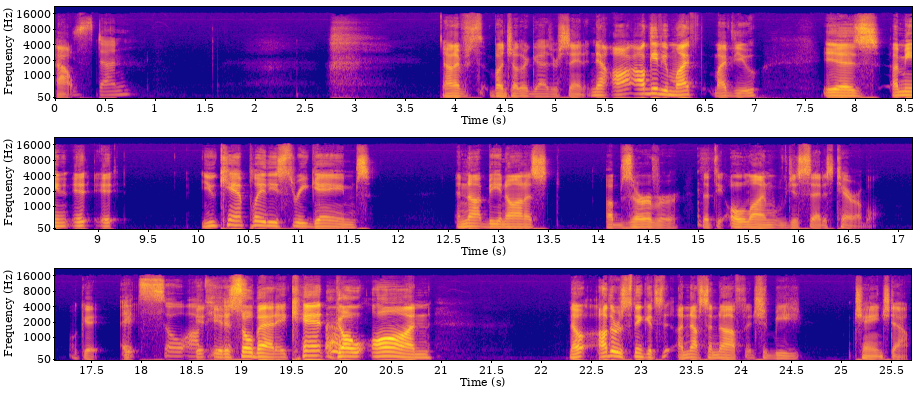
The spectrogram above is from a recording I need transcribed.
out. He's done. And I've, a bunch of other guys are saying it. Now, I'll, I'll give you my my view. Is I mean, it, it you can't play these three games and not be an honest observer that the O line we've just said is terrible. Okay, It- It's so it, it is so bad. It can't go on. Now, others think it's enough's enough. It should be changed out.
